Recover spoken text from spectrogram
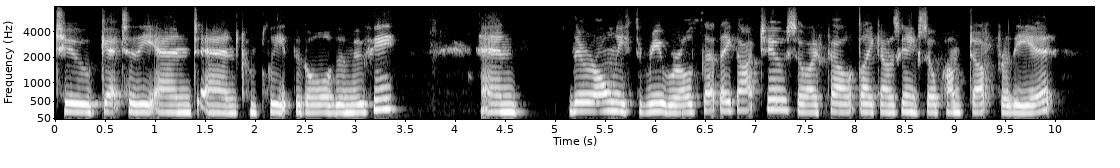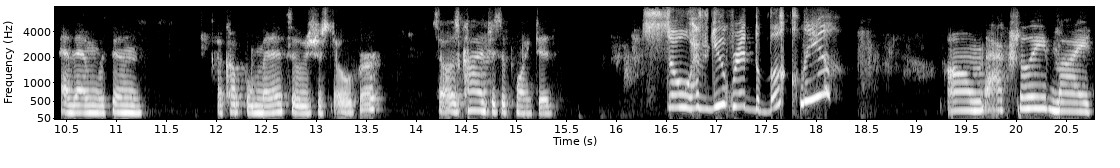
to get to the end and complete the goal of the movie. And there were only three worlds that they got to, so I felt like I was getting so pumped up for the it, and then within a couple minutes it was just over. So I was kind of disappointed. So, have you read the book, Leah? Um, actually, my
